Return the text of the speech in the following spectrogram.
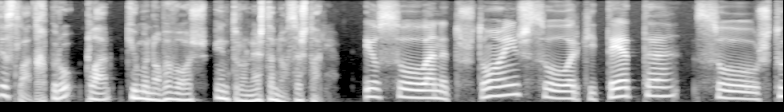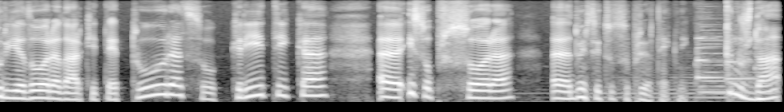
desse lado reparou, claro, que uma nova voz entrou nesta nossa história. Eu sou Ana Tostões, sou arquiteta, sou historiadora da arquitetura, sou crítica uh, e sou professora uh, do Instituto Superior Técnico. Que nos dá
